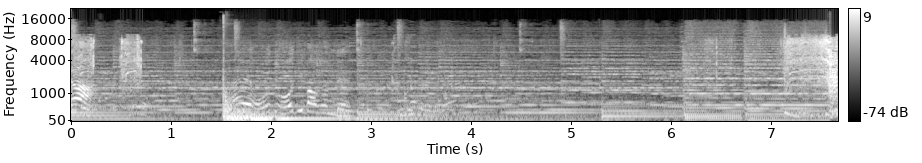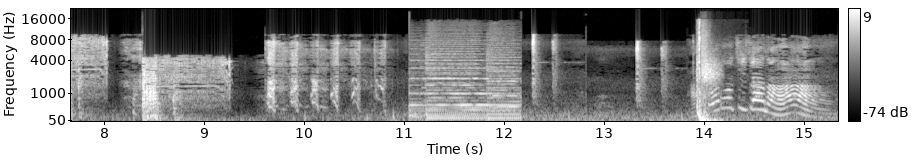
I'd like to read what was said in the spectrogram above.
야, 아이 어디 어디 박은데? 아, 떨어지잖아.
